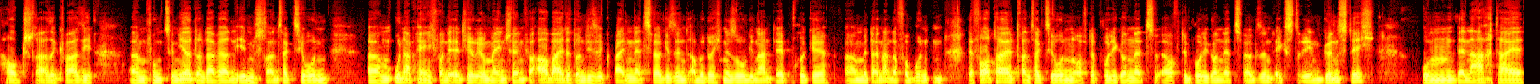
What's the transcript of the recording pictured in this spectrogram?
Hauptstraße quasi, ähm, funktioniert. Und da werden eben Transaktionen ähm, unabhängig von der Ethereum Mainchain verarbeitet und diese beiden Netzwerke sind aber durch eine sogenannte Brücke äh, miteinander verbunden. Der Vorteil, Transaktionen auf, der Polygon auf dem Polygon-Netzwerk sind extrem günstig. Um der Nachteil,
